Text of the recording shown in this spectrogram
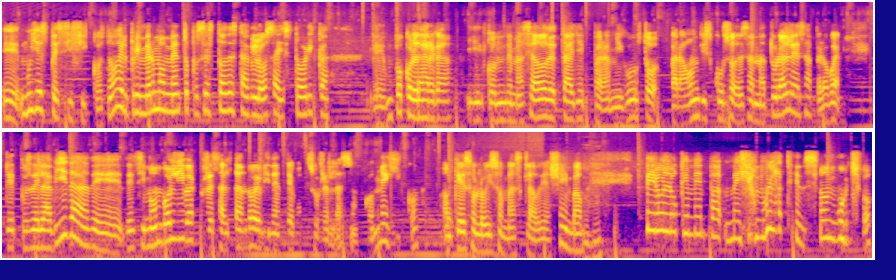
eh, muy específicos, ¿no? El primer momento pues es toda esta glosa histórica eh, un poco larga y con demasiado detalle para mi gusto, para un discurso de esa naturaleza, pero bueno, de, pues de la vida de, de Simón Bolívar, pues resaltando evidentemente su relación con México, aunque eso lo hizo más Claudia Sheinbaum. Uh -huh. Pero lo que me, me llamó la atención mucho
